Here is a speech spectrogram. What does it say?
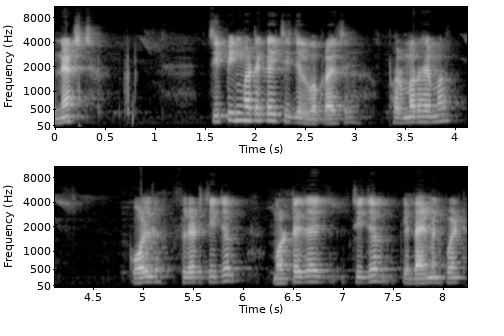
નેક્સ્ટ ચીપિંગ માટે કઈ ચીજલ વપરાય છે? Firmer hammer, cold flat chisel mortise chisel કે ડાયમંડ પોઈન્ટ?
